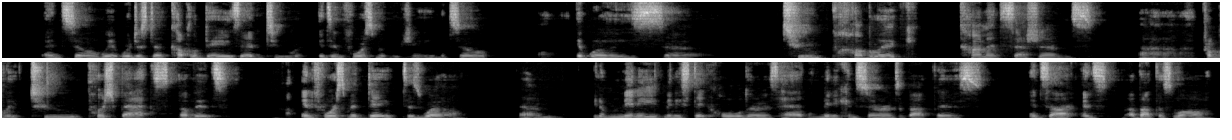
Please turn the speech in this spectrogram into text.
And so we're, just a couple of days into its enforcement regime. And so uh, it was uh, two public comment sessions, uh, probably two pushbacks of its enforcement date as well. Um, you know, many many stakeholders had many concerns about this inside about this law,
